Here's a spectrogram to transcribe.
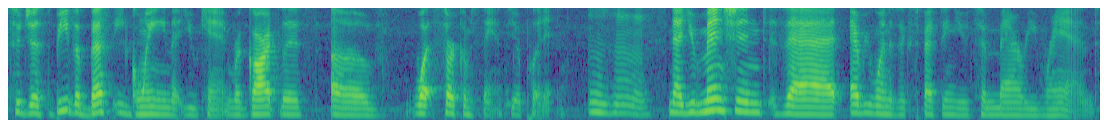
to just be the best Egwene that you can, regardless of what circumstance you're put in. Mm-hmm. Now, you mentioned that everyone is expecting you to marry Rand,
